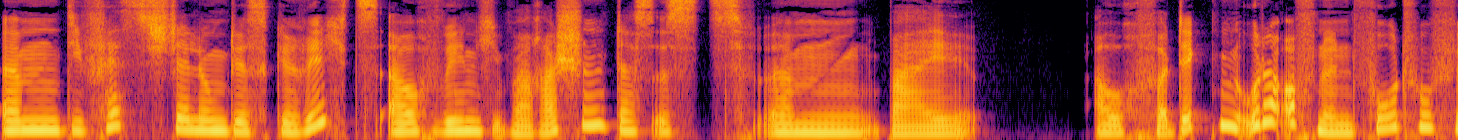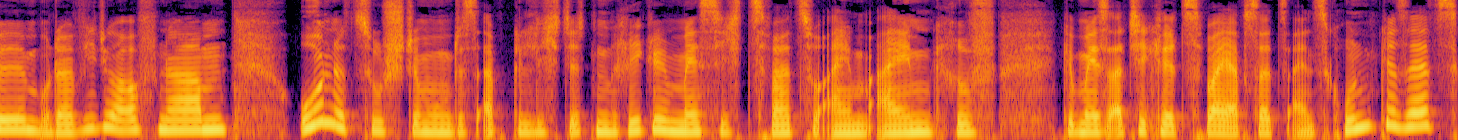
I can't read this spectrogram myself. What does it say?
Ähm, die Feststellung des Gerichts, auch wenig überraschend, das ist ähm, bei auch verdeckten oder offenen Fotofilm- oder Videoaufnahmen ohne Zustimmung des Abgelichteten regelmäßig zwar zu einem Eingriff gemäß Artikel 2 Absatz 1 Grundgesetz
